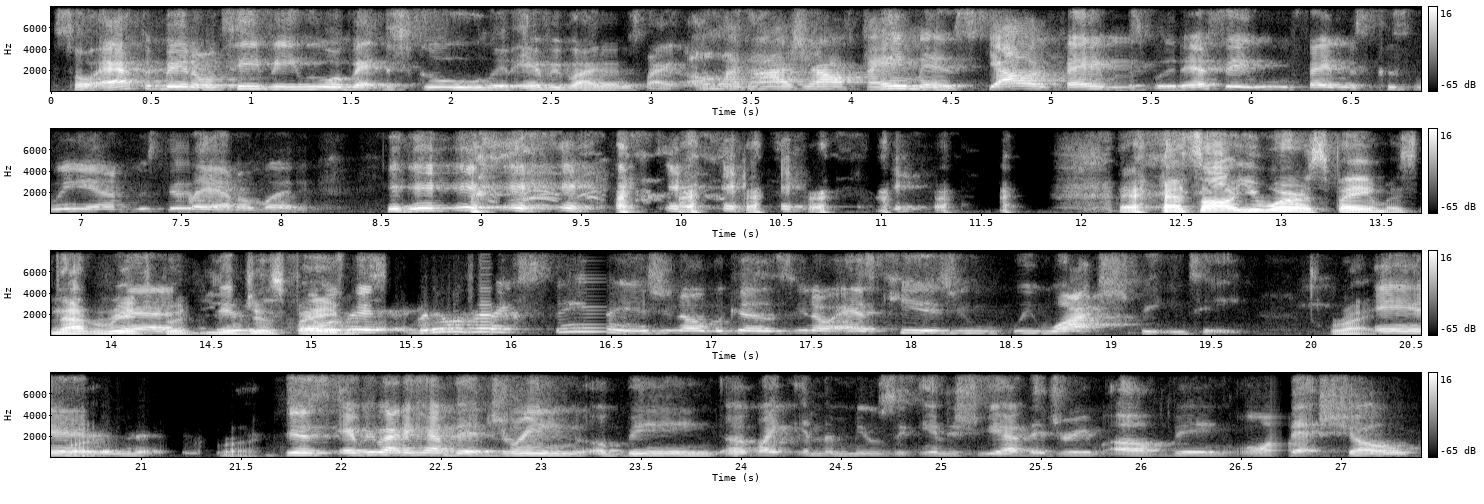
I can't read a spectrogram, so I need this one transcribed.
So after being on TV, we went back to school, and everybody was like, "Oh my gosh, y'all famous! Y'all are famous!" But that's it. We were famous because we had, we still had no money. that's all you were is famous, not rich, yeah, but you it, just famous. It, but it was an experience, you know, because you know, as kids, you we watched BET, right, and right, right. just everybody have that dream of being uh, like in the music industry. You have that dream of being on that show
